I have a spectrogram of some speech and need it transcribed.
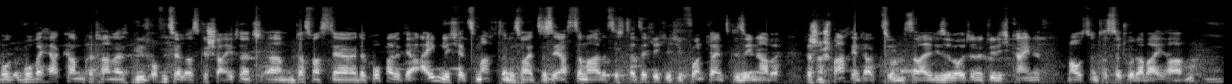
wo, wo wir herkamen, Cortana gilt offiziell als gescheitert. Ähm, das, was der, der Copilot ja eigentlich jetzt macht, und das war jetzt das erste Mal, dass ich tatsächlich durch die Frontlines gesehen habe, dass schon Sprachinteraktion ist, weil diese Leute natürlich keine Maus und Tastatur dabei haben. Mhm.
